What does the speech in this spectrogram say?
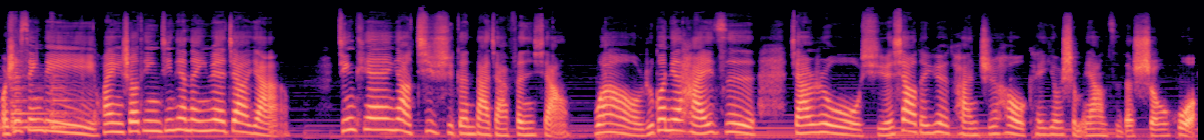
我是 Cindy，欢迎收听今天的音乐教养。今天要继续跟大家分享。哇哦！如果你的孩子加入学校的乐团之后，可以有什么样子的收获？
